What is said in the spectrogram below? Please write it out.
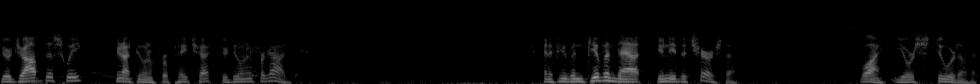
Your job this week, you're not doing it for a paycheck, you're doing it for God. And if you've been given that, you need to cherish that. Why? You're steward of it.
